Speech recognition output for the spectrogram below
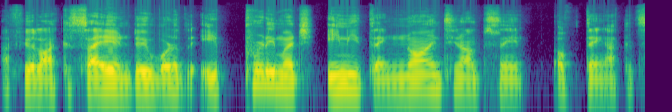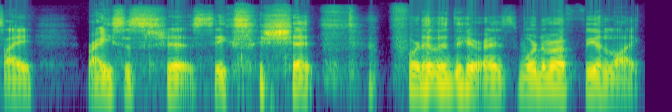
I feel like I could say and do whatever pretty much anything, ninety nine percent of thing I could say racist shit, sexist shit, whatever there is, whatever I feel like,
